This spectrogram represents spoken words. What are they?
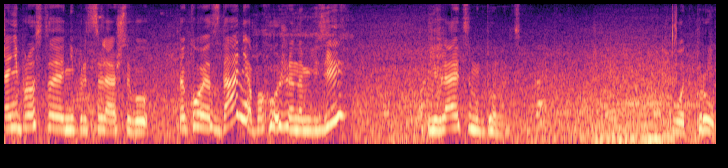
Я не просто не представляю, чтобы такое здание, похожее на музей, является Макдональдсом. Вот, proof.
